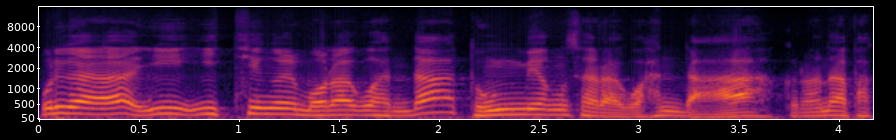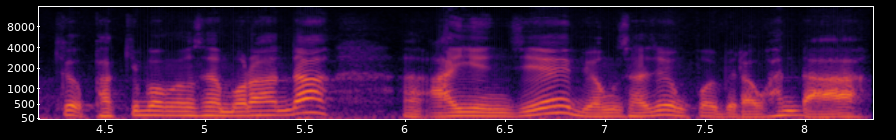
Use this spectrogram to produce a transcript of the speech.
우리가 이 eating을 뭐라고 한다? 동명사라고 한다. 그러나 박기, 박기범 강사 뭐라 한다? 아, ing의 명사조 용법이라고 한다.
